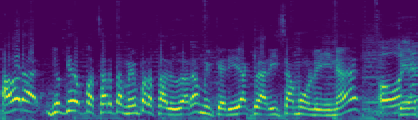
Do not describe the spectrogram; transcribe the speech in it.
Ahora, yo quiero pasar también para saludar a mi querida Clarisa Molina, que es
